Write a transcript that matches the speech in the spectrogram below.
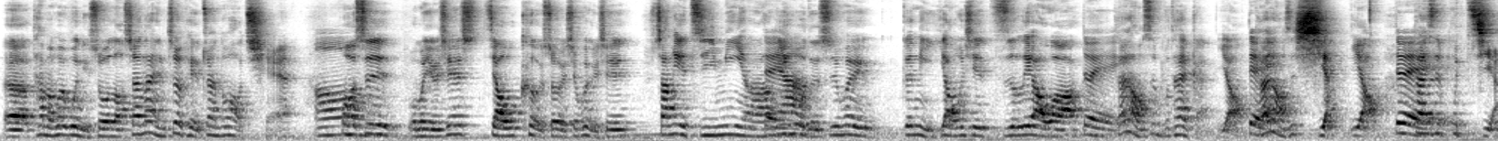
呃，他们会问你说：“老师啊，那你这可以赚多少钱？”哦。或者是我们有一些教课的时候，有些会有一些商业机密啊，亦或者是会跟你要一些资料啊。对。台湾老师不太敢要，对。台湾老师想要，对。但是不讲，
